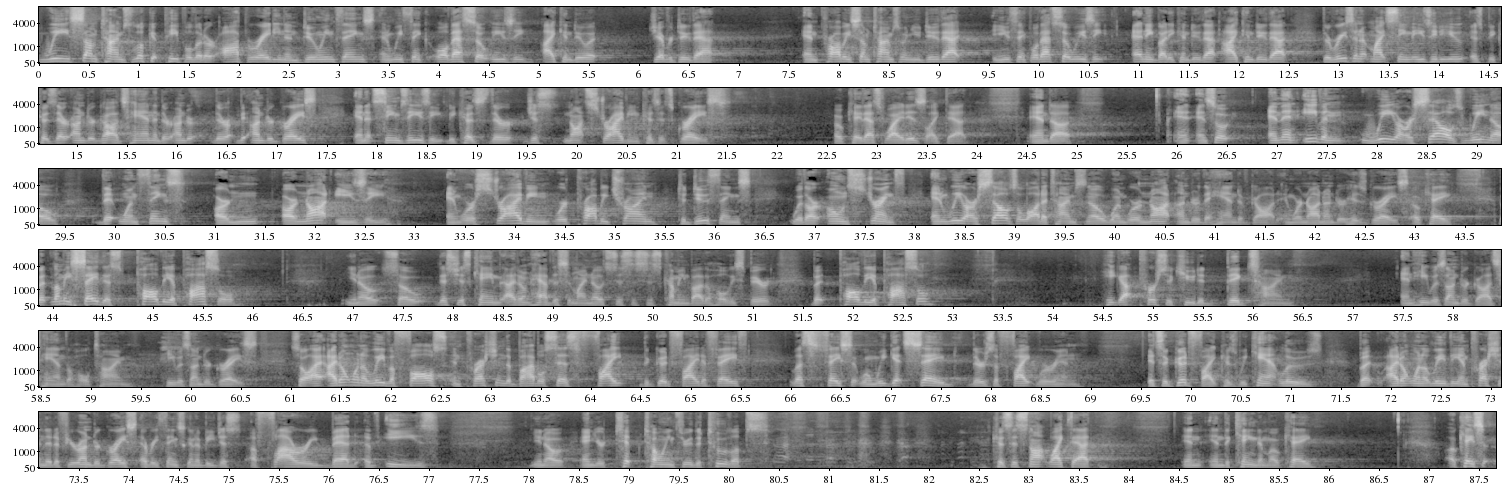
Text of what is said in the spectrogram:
we sometimes look at people that are operating and doing things and we think, well, that's so easy. I can do it. Did you ever do that? And probably sometimes when you do that, and you think, well, that's so easy. Anybody can do that. I can do that. The reason it might seem easy to you is because they're under God's hand and they're under, they're under grace, and it seems easy because they're just not striving because it's grace. Okay, that's why it is like that. And, uh, and, and so, and then even we ourselves, we know that when things are, are not easy and we're striving, we're probably trying to do things with our own strength. And we ourselves, a lot of times, know when we're not under the hand of God and we're not under His grace, okay? But let me say this Paul the Apostle, you know, so this just came, I don't have this in my notes, this is just coming by the Holy Spirit. But Paul the Apostle, he got persecuted big time, and he was under God's hand the whole time. He was under grace. So I, I don't want to leave a false impression. The Bible says, fight the good fight of faith. Let's face it, when we get saved, there's a fight we're in. It's a good fight because we can't lose. But I don't want to leave the impression that if you're under grace, everything's going to be just a flowery bed of ease, you know, and you're tiptoeing through the tulips. Because it's not like that in, in the kingdom, okay? Okay, so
